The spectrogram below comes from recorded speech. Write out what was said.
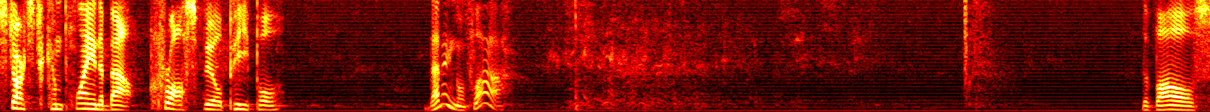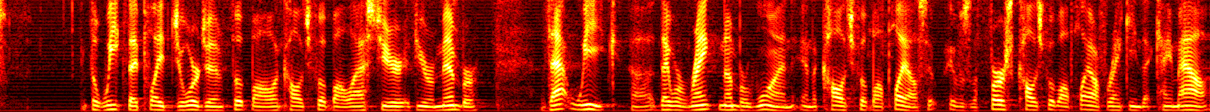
starts to complain about Crossville people, that ain't gonna fly. The Vols, the week they played Georgia in football and college football last year, if you remember, that week uh, they were ranked number one in the college football playoffs. It, it was the first college football playoff ranking that came out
